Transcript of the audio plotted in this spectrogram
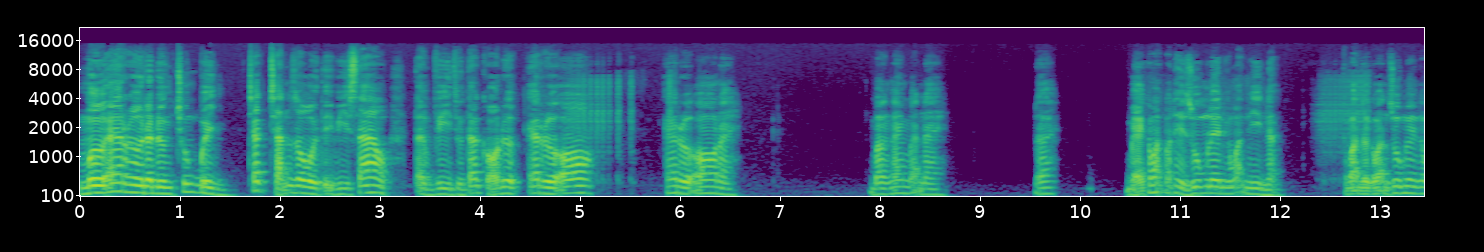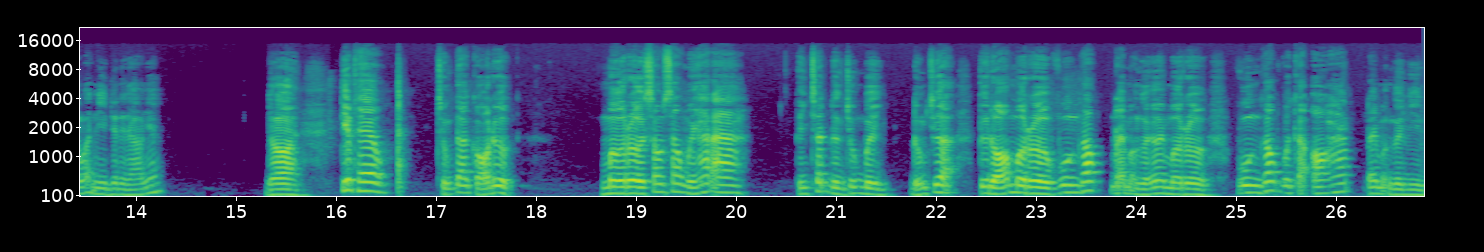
MR là đường trung bình. Chắc chắn rồi, tại vì sao? Tại vì chúng ta có được RO RO này bằng anh bạn này. Đây. Bé, các bạn có thể zoom lên, các bạn nhìn ạ. Các bạn rồi các bạn zoom lên, các bạn nhìn cho thầy giáo nhé. Rồi, tiếp theo, chúng ta có được MR song song với HA tính chất đường trung bình, đúng chưa từ đó MR vuông góc, đây mọi người ơi MR vuông góc với cả OH đây mọi người nhìn.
